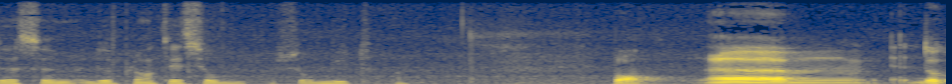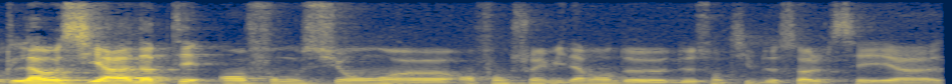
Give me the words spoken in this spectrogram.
de planter sur, sur but. Bon, euh, donc là aussi à adapter en fonction, euh, en fonction évidemment de, son type de sol, c'est euh.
